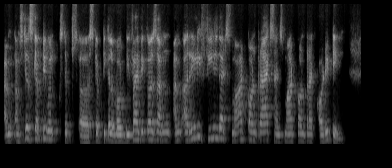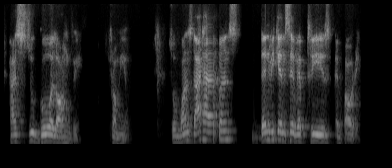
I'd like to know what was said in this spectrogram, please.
I'm, I'm still skeptical uh, skeptical about DeFi because I'm, I'm I really feel that smart contracts and smart contract auditing has to go a long way from here. So once that happens, then we can say Web three is empowering.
